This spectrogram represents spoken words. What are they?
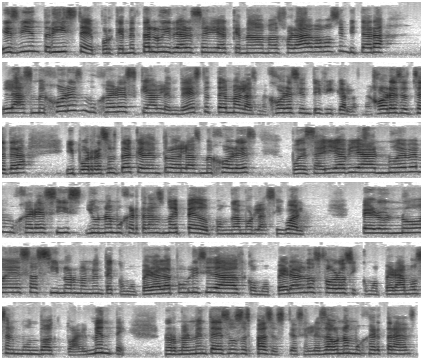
es bien triste, porque neta lo ideal sería que nada más fuera, ah, vamos a invitar a las mejores mujeres que hablen de este tema, las mejores científicas, las mejores, etcétera, y pues resulta que dentro de las mejores, pues ahí había nueve mujeres cis y una mujer trans, no hay pedo, pongámoslas igual pero no es así normalmente como opera la publicidad, como operan los foros y como operamos el mundo actualmente. Normalmente esos espacios que se les da a una mujer trans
